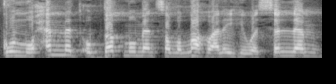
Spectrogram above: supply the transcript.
kon Mohammed op dat moment sallallahu alayhi wasallam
